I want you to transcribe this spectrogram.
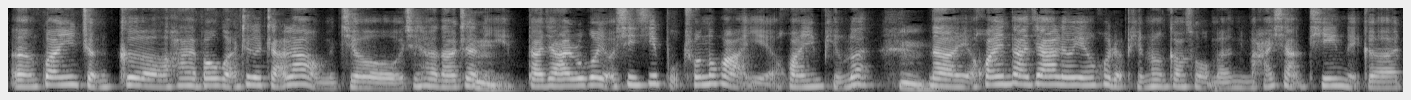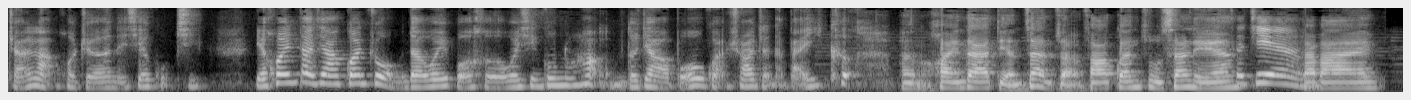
嗯，关于整个航海博物馆这个展览，我们就介绍到这里。大家如果有信息补充的话，也欢迎评论。嗯，那也欢迎大家留言或者评论，告诉我们你们还想听哪个展览或者哪些古迹。也欢迎大家关注我们的微博和微信公众号，我们都叫博物馆刷展的白衣客。嗯，欢迎大家点赞、转发、关注三连。再见，拜拜。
